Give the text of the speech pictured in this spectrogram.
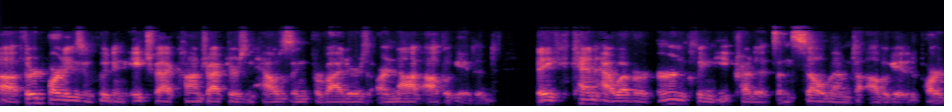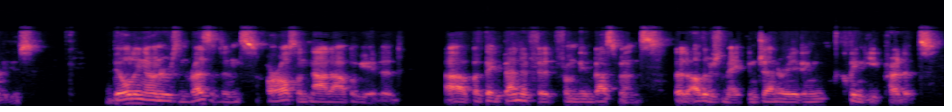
Uh, third parties, including HVAC contractors and housing providers, are not obligated. They can, however, earn clean heat credits and sell them to obligated parties. Building owners and residents are also not obligated, uh, but they benefit from the investments that others make in generating clean heat credits.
